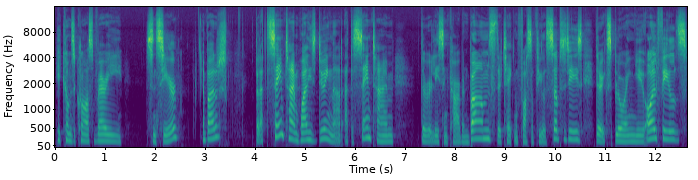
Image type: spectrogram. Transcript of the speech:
he comes across very sincere about it. But at the same time, while he's doing that, at the same time, they're releasing carbon bombs, they're taking fossil fuel subsidies, they're exploring new oil fields.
